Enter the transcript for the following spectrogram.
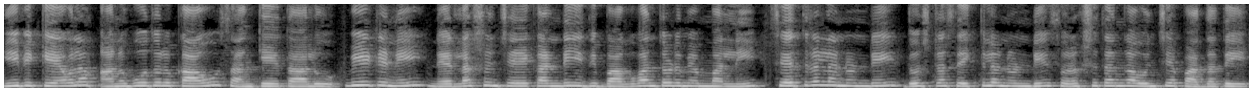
ఇవి కేవలం అనుభూతులు కావు సంకేతాలు. వీటిని నిర్లక్ష్యం చేయకండి. ఇది భగవంతుడు మిమ్మల్ని శత్రుల నుండి దుష్ట శక్తుల నుండి సురక్షితంగా ఉంచే పద్ధతి.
